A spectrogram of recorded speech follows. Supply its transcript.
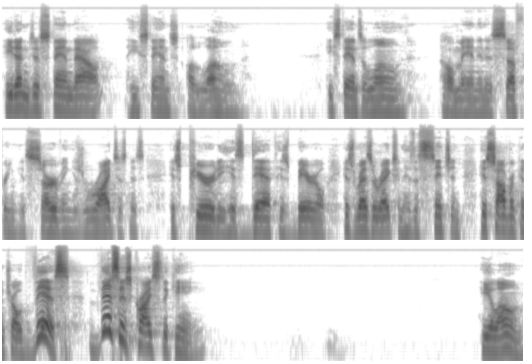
He doesn't just stand out, he stands alone. He stands alone, oh man, in his suffering, his serving, his righteousness, his purity, his death, his burial, his resurrection, his ascension, his sovereign control. This, this is Christ the King. He alone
